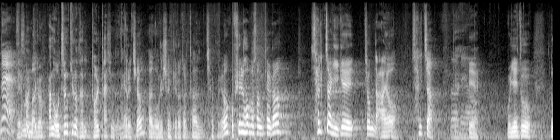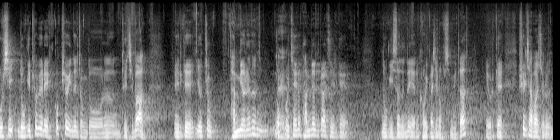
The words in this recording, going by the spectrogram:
네. 네, 3만 킬로? 한 5천 킬로 덜, 덜 타신 거네요? 그렇죠. 한 5, 6천 킬로 덜 탄 차고요. 휠 허브 상태가 살짝 이게 좀 나아요. 살짝. 그러네요. 예. 뭐 얘도 녹이, 녹이 표면에 꼽혀 있는 정도는 되지만 이렇게 이쪽 단면에는 없고 네. 쟤는 단면까지 이렇게 녹이 있었는데 얘는 거기까지는 없습니다. 이렇게 휠 잡아주는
